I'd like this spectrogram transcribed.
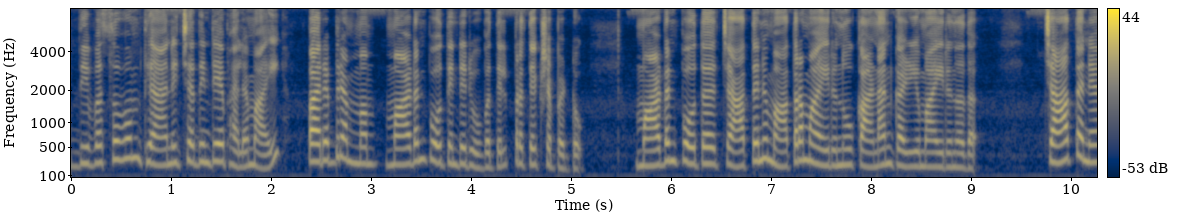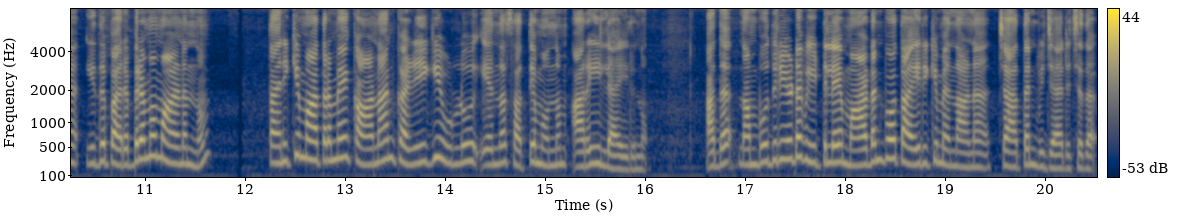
ദിവസവും ധ്യാനിച്ചതിന്റെ ഫലമായി പരബ്രഹ്മം മാടൻ പോത്തിന്റെ രൂപത്തിൽ പ്രത്യക്ഷപ്പെട്ടു. മാടൻ പോത്ത് ചാത്തന് മാത്രമായിരുന്നു കാണാൻ കഴിയുമായിരുന്നത്. ചാത്തന് ഇത് പരബ്രഹ്മമാണെന്നും തനിക്ക് മാത്രമേ കാണാൻ കഴിയുകയുള്ളൂ എന്ന സത്യമൊന്നും അറിയില്ലായിരുന്നു. അത് നമ്പൂതിരിയുടെ വീട്ടിലെ മാടൻ പോത്തായിരിക്കുമെന്നാണ് ചാത്തൻ വിചാരിച്ചത്.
